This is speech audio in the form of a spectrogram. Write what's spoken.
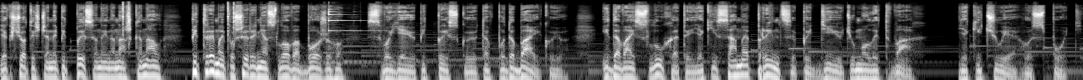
Якщо ти ще не підписаний на наш канал, підтримай поширення Слова Божого своєю підпискою та вподобайкою і давай слухати, які саме принципи діють у молитвах, які чує Господь.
